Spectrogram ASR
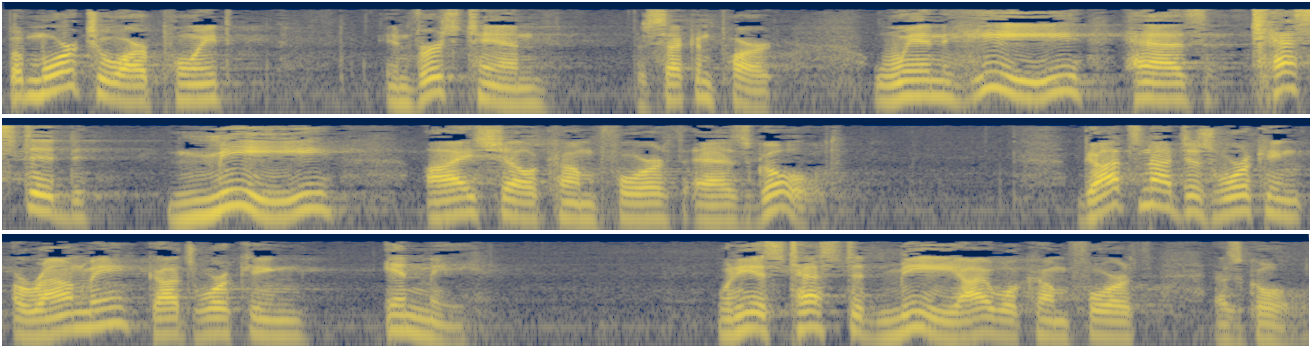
But more to our point, in verse 10, the second part, when he has tested me, I shall come forth as gold. God's not just working around me, God's working in me. When he has tested me, I will come forth as gold.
